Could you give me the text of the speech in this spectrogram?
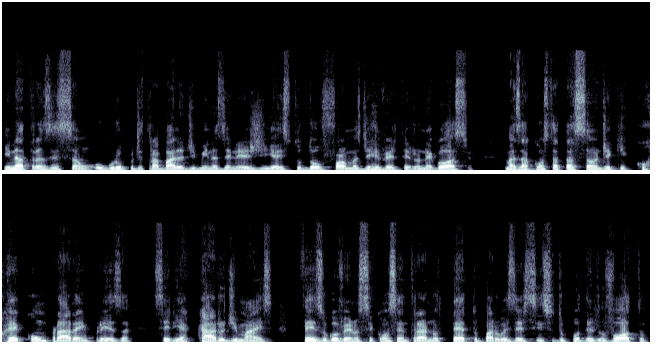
e, na transição, o grupo de trabalho de Minas Energia estudou formas de reverter o negócio. Mas a constatação de que recomprar a empresa seria caro demais fez o governo se concentrar no teto para o exercício do poder do voto.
